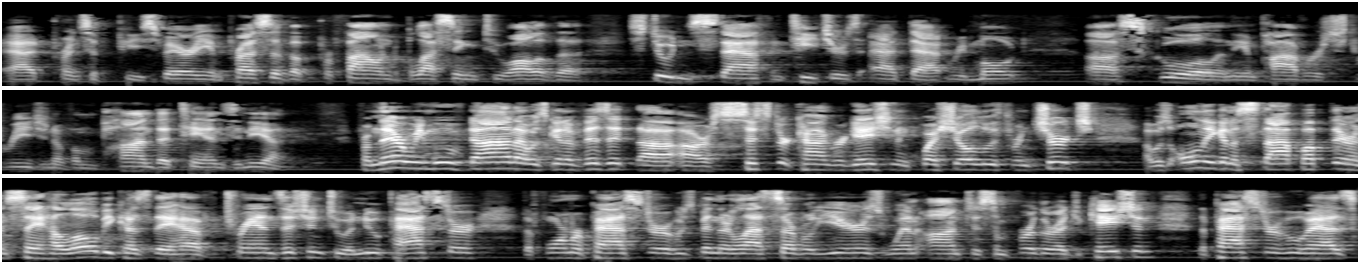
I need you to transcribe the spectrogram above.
at Prince of Peace. Very impressive, a profound blessing to all of the students, staff, and teachers at that remote uh, school in the impoverished region of Mpanda, Tanzania. From there, we moved on. I was going to visit uh, our sister congregation in Kwesho Lutheran Church. I was only going to stop up there and say hello because they have transitioned to a new pastor. The former pastor, who's been there the last several years, went on to some further education. The pastor who has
